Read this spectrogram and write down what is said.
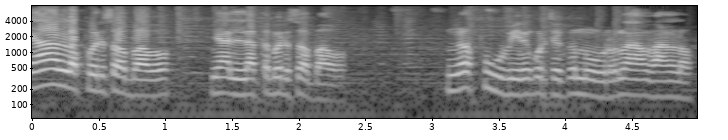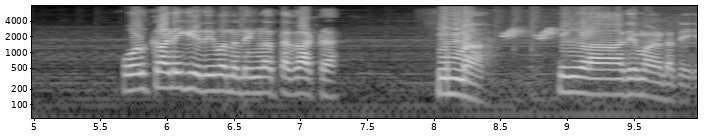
ഞാൻ ഉള്ളപ്പോൾ ഒരു സ്വഭാവം ഞാൻ അല്ലാത്തപ്പോൾ ഒരു സ്വഭാവം. നിങ്ങളെ പൂവിനെ കുറിച്ചൊക്കെ നൂറ് നാവാണല്ലോ. ഓൾക്കാണെങ്കിൽ ഗതി വന്നിട്ട് നിങ്ങൾ എത്ത കാട്ടുക ഇമ്മ നിങ്ങൾ ആദ്യം വേണ്ടതേ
